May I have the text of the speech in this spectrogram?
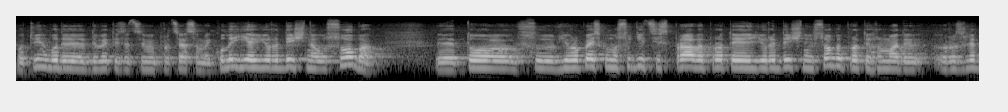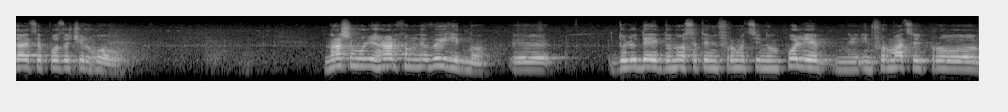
От він буде дивитися цими процесами. Коли є юридична особа, е, то в- Європейському суді ці справи проти юридичної особи, проти громади розглядаються позачергово. Нашим олігархам невигідно е, до людей доносити в інформаційному полі інформацію про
